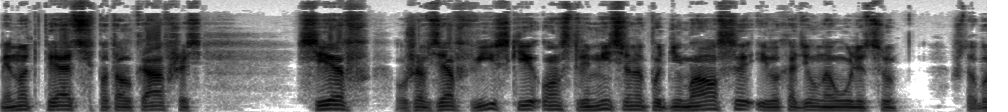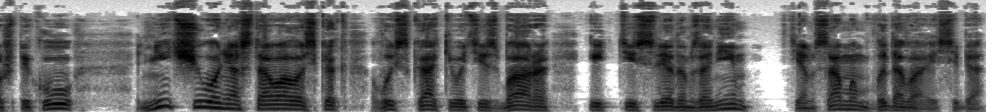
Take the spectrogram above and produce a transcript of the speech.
Минут пять потолкавшись, сев, уже взяв виски, он стремительно поднимался и выходил на улицу, чтобы шпику ничего не оставалось, как выскакивать из бара, идти следом за ним, тем самым выдавая себя.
